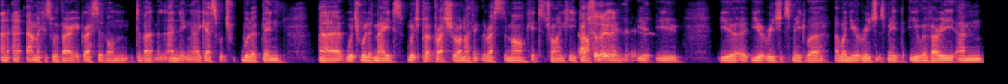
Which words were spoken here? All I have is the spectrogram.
and uh, Amicus were very aggressive on development lending, I guess, which would have been, uh, which would have made, which put pressure on, I think, the rest of the market to try and keep Absolutely. up. Absolutely. You, you, you, you at Regentsmead were when you were at Regentsmead, you were very, um,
